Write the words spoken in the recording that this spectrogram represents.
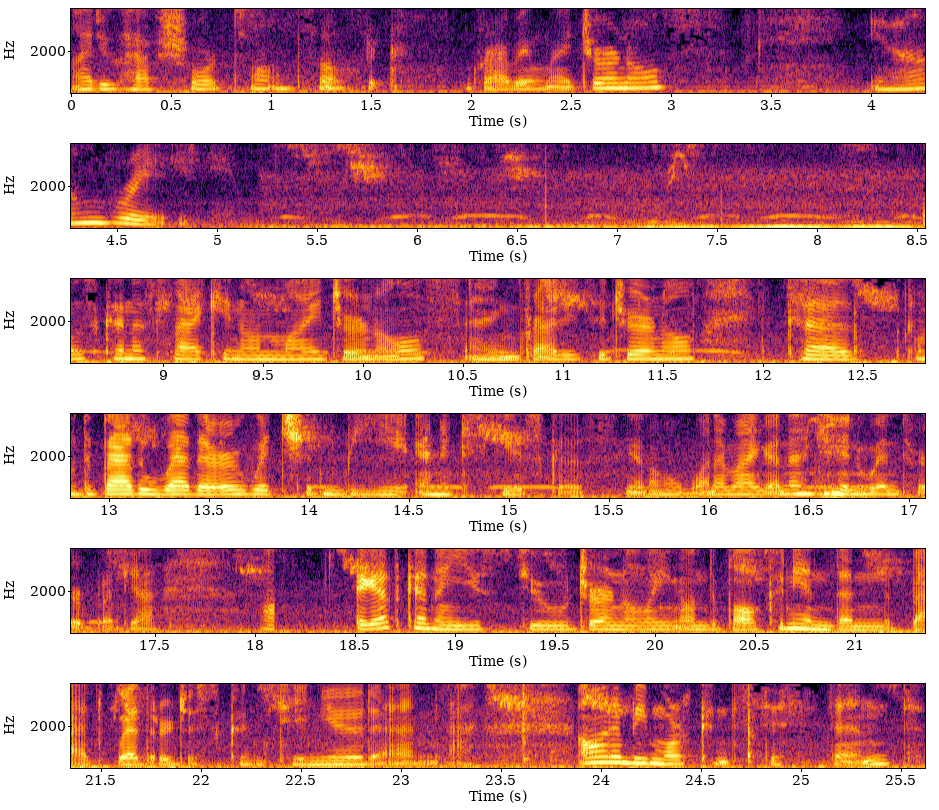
I do have shorts on so grabbing my journals and i'm ready. I was kind of slacking on my journals and gratitude journal because of the bad weather, which shouldn't be an excuse because, you know, what am I gonna do in winter? But yeah, I got kind of used to journaling on the balcony and then the bad weather just continued and yeah, I want to be more consistent.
